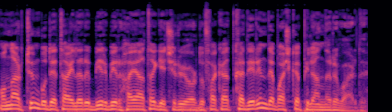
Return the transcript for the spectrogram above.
Onlar tüm bu detayları bir bir hayata geçiriyordu fakat kaderin de başka planları vardı.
